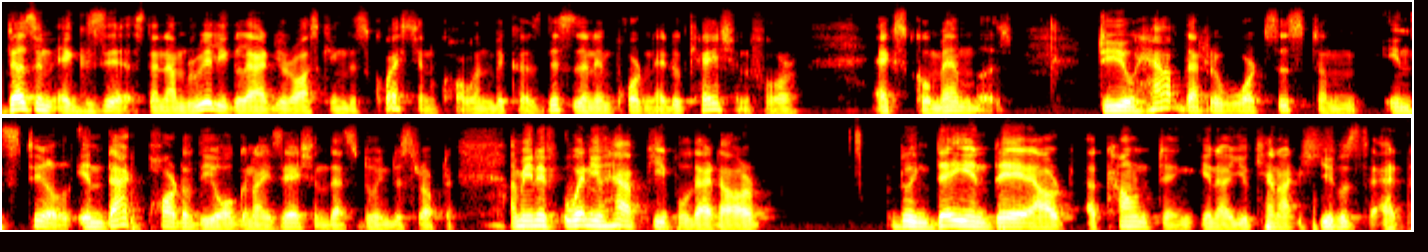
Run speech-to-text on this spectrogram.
doesn't exist. And I'm really glad you're asking this question, Colin, because this is an important education for EXCO members. Do you have that reward system instilled in that part of the organization that's doing disruptive? I mean, if when you have people that are doing day in day out accounting you know you cannot use that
